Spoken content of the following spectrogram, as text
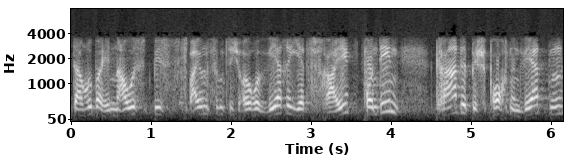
darüber hinaus bis 52 Euro wäre jetzt frei. Von den gerade besprochenen Werten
